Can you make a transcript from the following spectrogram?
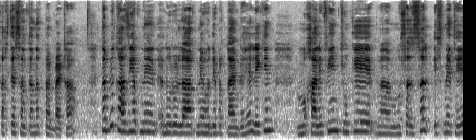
तख्त सल्तनत पर बैठा, तब भी काजी अपने नूरुल्लाह अपने अहदे पर कायम रहे, लेकिन मुखालिफिन चूँकि मुसलसल इसमें थे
